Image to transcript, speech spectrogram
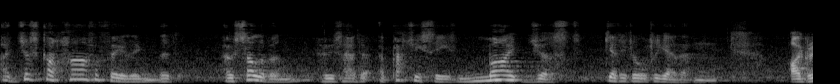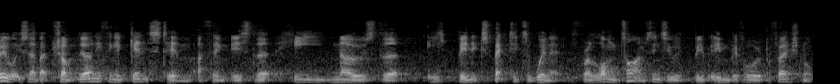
I just got half a feeling that O'Sullivan, who's had a, a patchy season, might just get it all together. Mm. I agree with what you say about Trump. The only thing against him, I think, is that he knows that he's been expected to win it for a long time, since he was even before a professional.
